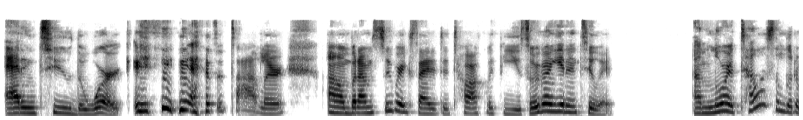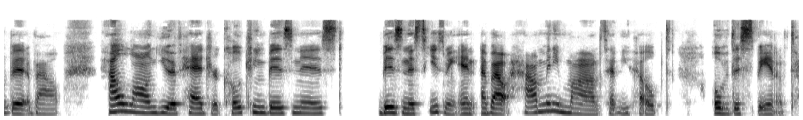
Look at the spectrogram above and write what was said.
adding to the work as a toddler. Um, but I'm super excited to talk with you. So we're going to get into it. Um, Laura, tell us a little bit about how long you have had your coaching business, business, excuse me, and about how many moms have you helped over the span of, t-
